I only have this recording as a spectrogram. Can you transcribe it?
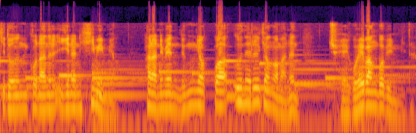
기도는 고난을 이기는 힘이며 하나님의 능력과 은혜를 경험하는 최고의 방법입니다.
